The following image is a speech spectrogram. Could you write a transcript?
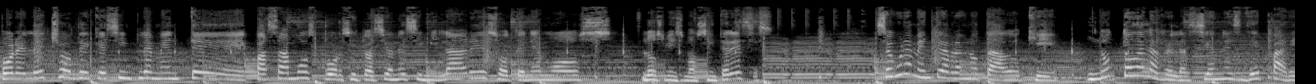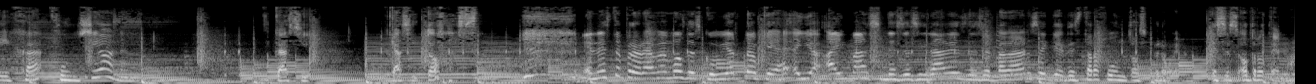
por el hecho de que simplemente pasamos por situaciones similares o tenemos los mismos intereses. Seguramente habrán notado que no todas las relaciones de pareja funcionan. Casi, casi todas. En este programa hemos descubierto que hay, más necesidades de separarse que de estar juntos, pero bueno, ese es otro tema.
